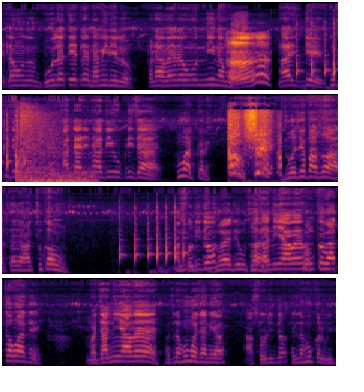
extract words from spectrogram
એટલે હું ભૂલ હતી એટલે નમી દેલો પણ હવે તો હું નહીં નમું. મારી દે. હું કીધું આ દાડી નાદી ઉપડી જાય. હું વાત કરે? જોજે પાછો આ તને હાથ કહું? આ છોડી દો. જેવું મજા નહીં આવે હું વાત કહું આજે. મજા નહીં આવે. એટલે હું મજા નહીં આવે? આ છોડી દો. એટલે શું કરવી?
